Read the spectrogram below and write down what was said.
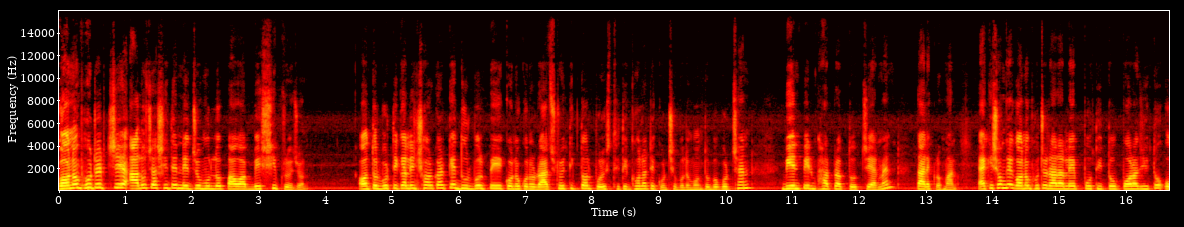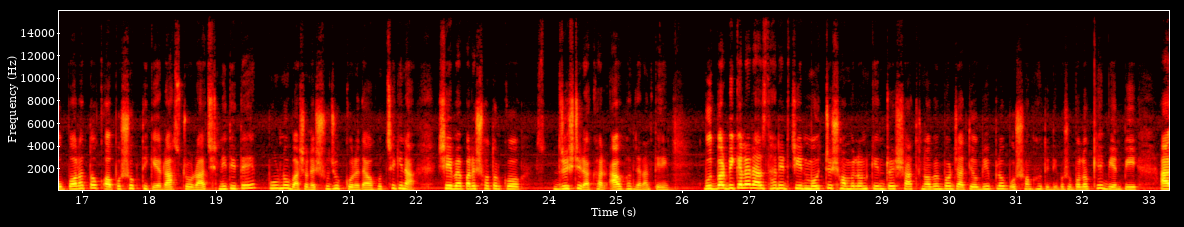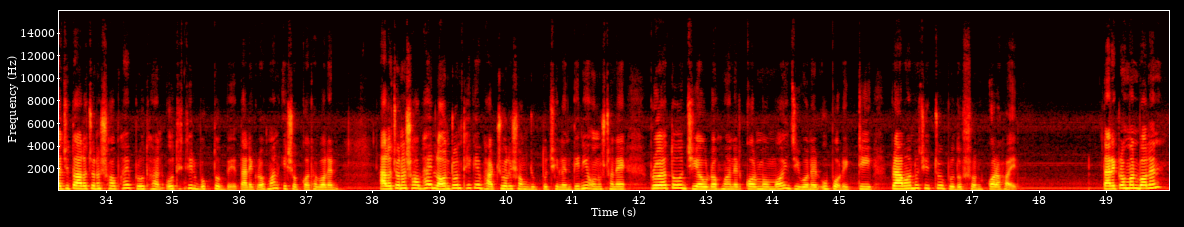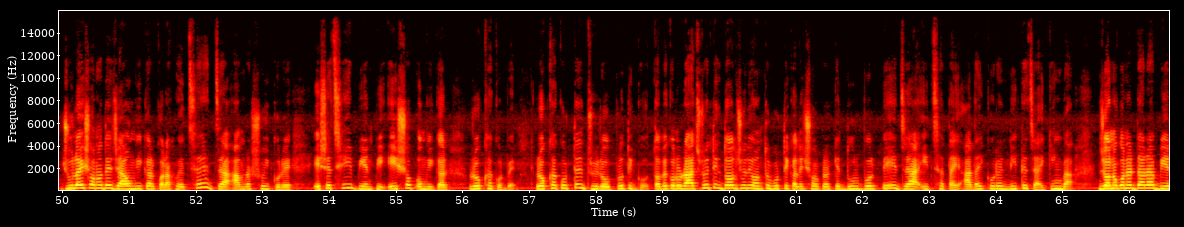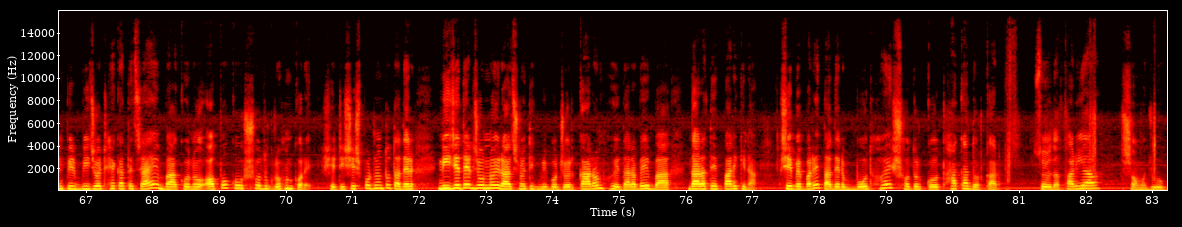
গণভোটের চেয়ে আলু চাষিদের ন্যায্য মূল্য পাওয়া বেশি প্রয়োজন। অন্তর্বর্তীকালীন সরকারকে দুর্বল পেয়ে কোনো কোনো রাজনৈতিক দল পরিস্থিতি ঘোলাটে করছে বলে মন্তব্য করছেন বিএনপির ভারপ্রাপ্ত চেয়ারম্যান তারেক রহমান। একই সঙ্গে গণভোটের আড়ালে পতিত, পরাজিত ও পলাতক অপশক্তিকে রাষ্ট্র রাজনীতিতে পুনর্বাসনের সুযোগ করে দেওয়া হচ্ছে কিনা সে ব্যাপারে সতর্ক দৃষ্টি রাখার আহ্বান জানান তিনি। বুধবার বিকেলে রাজধানীর চীন মৈত্রী সম্মেলন কেন্দ্রের সাত নভেম্বর জাতীয় বিপ্লব ও সংহতি দিবস উপলক্ষে বিএনপি আয়োজিত আলোচনা সভায় প্রধান অতিথির বক্তব্যে তারেক রহমান এসব কথা বলেন। আলোচনা সভায় লন্ডন থেকে ভার্চুয়ালি সংযুক্ত ছিলেন তিনি। অনুষ্ঠানে প্রয়াত জিয়াউর রহমানের কর্মময় জীবনের উপর একটি প্রামাণ্যচিত্র প্রদর্শন করা হয়। তারেক রহমান বলেন, জুলাই সনদে যা অঙ্গীকার করা হয়েছে, যা আমরা সই করে এসেছি বিএনপি এইসব অঙ্গীকার রক্ষা করবে। রক্ষা করতে দৃঢ় প্রতিজ্ঞ। তবে কোনো রাজনৈতিক দল যদি অন্তর্বর্তীকালীন সরকারকে দুর্বল পেয়ে যা ইচ্ছা তাই আদায় করে নিতে চায় কিংবা জনগণের দ্বারা বিএনপির বিজয় ঠেকাতে চায় বা কোনো অপকৌশল গ্রহণ করে, সেটি শেষ পর্যন্ত তাদের নিজেদের জন্যই রাজনৈতিক বিপর্যয়ের কারণ হয়ে দাঁড়াবে বা দাঁড়াতে পারে কিনা। সে ব্যাপারে তাদের বোধ হয় সতর্ক থাকা দরকার। সৈয়দা ফারিয়া সমযুগ।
